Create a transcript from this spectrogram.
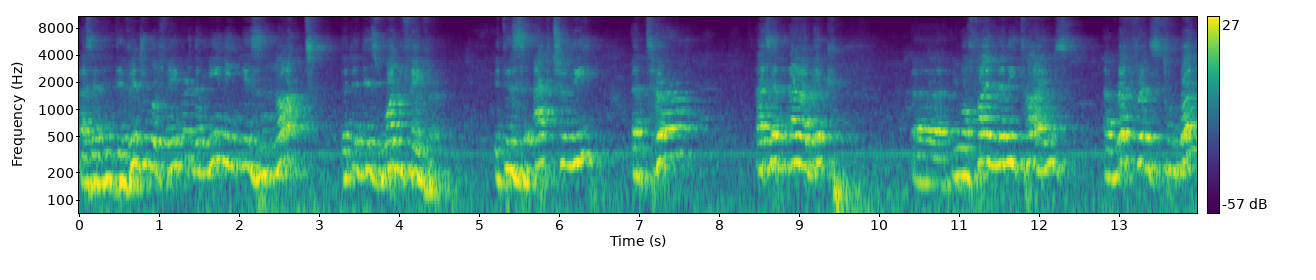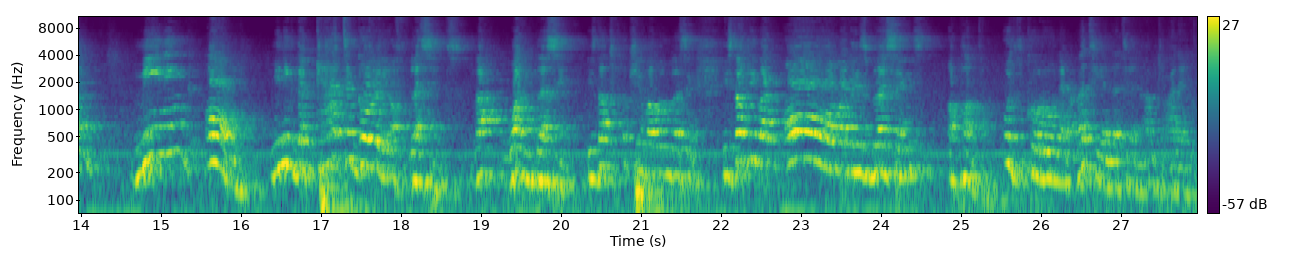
as an individual favor, the meaning is not that it is one favor. It is actually a term, as in Arabic, uh, you will find many times a reference to one meaning all, meaning the category of blessings, not one blessing. He's not talking about one blessing. He's talking about all of his blessings upon them. اذكروا نعمتي التي أنعمت عليكم.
